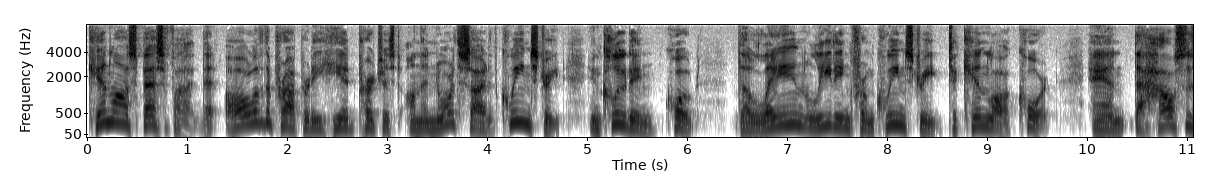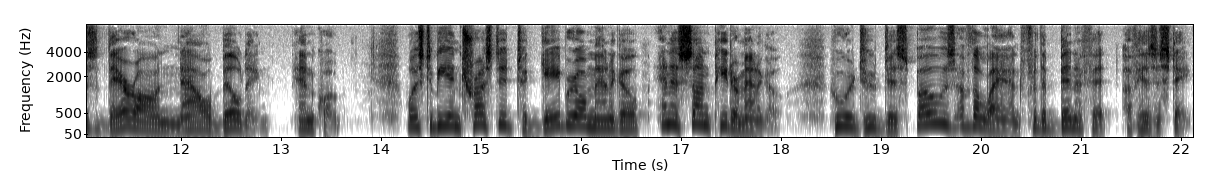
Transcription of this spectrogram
Kinloch specified that all of the property he had purchased on the north side of Queen Street, including, quote, the lane leading from Queen Street to Kinloch Court, and the houses thereon now building, end quote, was to be entrusted to Gabriel Manigault and his son Peter Manigault, who were to dispose of the land for the benefit of his estate.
